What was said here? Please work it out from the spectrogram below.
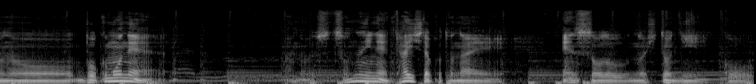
あの僕もねあのそんなにね大したことない演奏の人にこ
